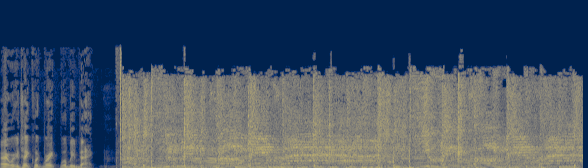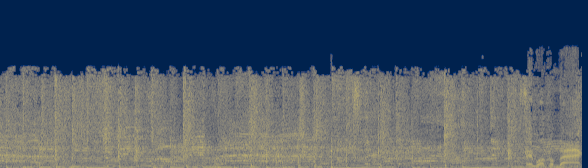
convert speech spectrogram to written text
All right, we're going to take a quick break. We'll be back. And welcome back.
